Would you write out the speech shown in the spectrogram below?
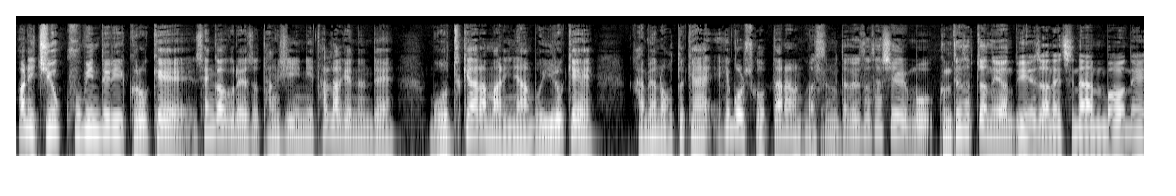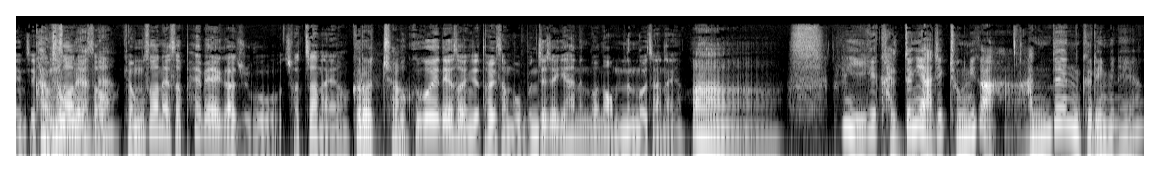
아니 지역 구민들이 그렇게 생각을 해서 당신이 탈락했는데 뭐 어떻게 하란 말이냐 뭐 이렇게 가면 어떻게 해볼 수가 없다는 거죠. 맞습니다. 그래서 사실 뭐 금태섭 전 의원도 예전에 지난번에 이제 경선에서 경선에서 패배해가지고 졌잖아요. 그렇죠. 뭐 그거에 대해서 이제 더 이상 뭐 문제 제기하는 건 없는 거잖아요. 아, 그럼 이게 갈등이 아직 정리가 안 된 그림이네요.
